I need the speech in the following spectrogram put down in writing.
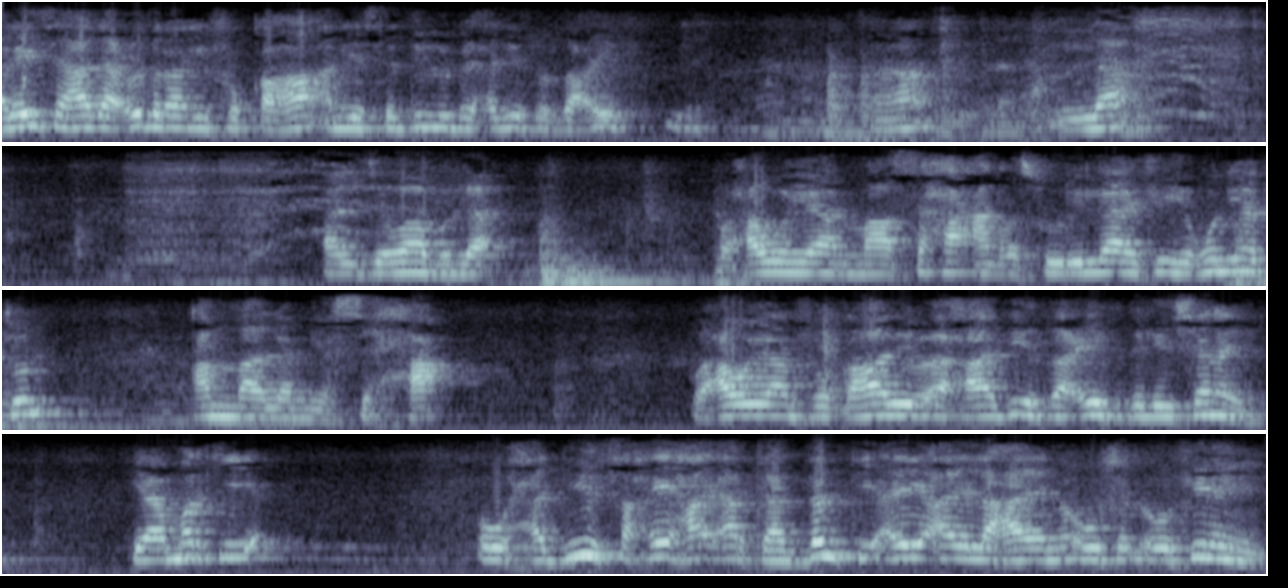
alaysa hada cudran lilfuqahaa an yastadiluu bixadiid daciif? La. Aljawaabu la. Waxa weeyaan maa saxa can rasuuli illahi fiihi gunyat cama lam yasixa waxa weeyaan fuqahadii o axaadiis daciif daliishanay yaa markii u xadiis saxiixa ay arkaan dantii ayaga ay lahaayeen ma uusan oofinaynin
